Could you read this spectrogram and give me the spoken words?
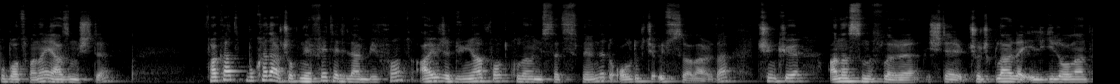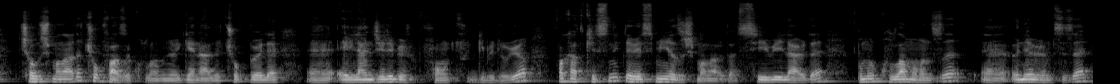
bu bot bana yazmıştı. Fakat bu kadar çok nefret edilen bir font ayrıca dünya font kullanım istatistiklerinde de oldukça üst sıralarda. Çünkü ana sınıfları işte çocuklarla ilgili olan çalışmalarda çok fazla kullanılıyor genelde. Çok böyle e, eğlenceli bir font gibi duruyor. Fakat kesinlikle resmi yazışmalarda, CV'lerde bunu kullanmamanızı e, öneririm size.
